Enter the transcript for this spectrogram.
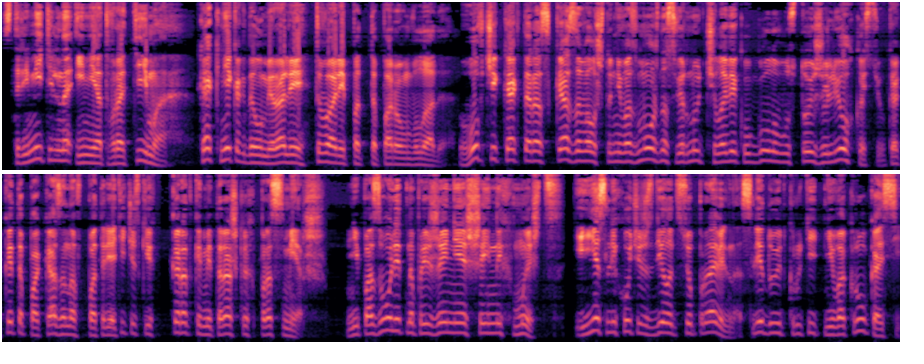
Стремительно и неотвратимо как некогда умирали твари под топором Влада. Вовчик как-то рассказывал, что невозможно свернуть человеку голову с той же легкостью, как это показано в патриотических короткометражках про СМЕРШ. Не позволит напряжение шейных мышц. И если хочешь сделать все правильно, следует крутить не вокруг оси,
